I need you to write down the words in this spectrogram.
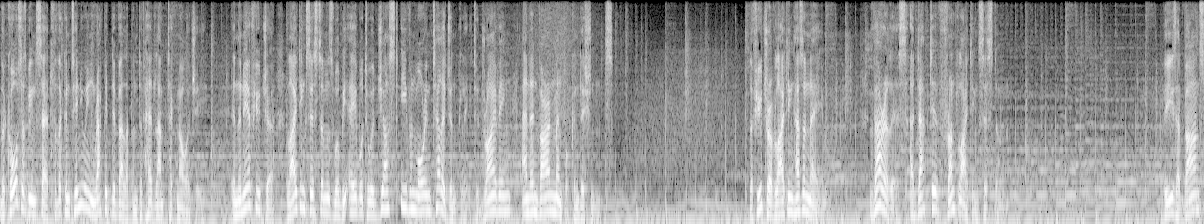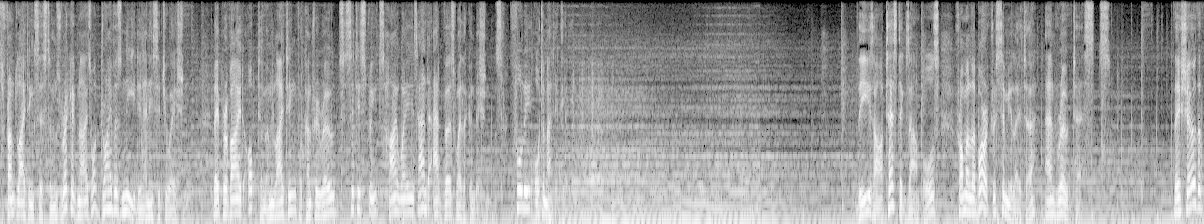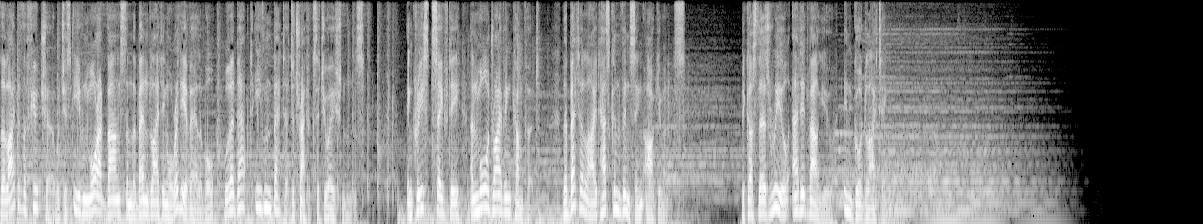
The course has been set for the continuing rapid development of headlamp technology. In the near future, lighting systems will be able to adjust even more intelligently to driving and environmental conditions. The future of lighting has a name. VARILIS Adaptive Front Lighting System. These advanced front lighting systems recognize what drivers need in any situation. They provide optimum lighting for country roads, city streets, highways and adverse weather conditions, fully automatically. These are test examples from a laboratory simulator and road tests. They show that the light of the future, which is even more advanced than the bend lighting already available, will adapt even better to traffic situations increased safety and more driving comfort, the better light has convincing arguments. Because there's real added value in good lighting.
